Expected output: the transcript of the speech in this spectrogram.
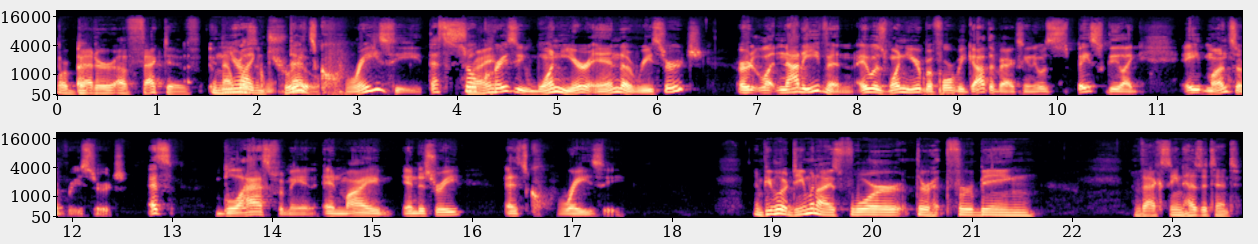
or uh, better effective, and that You're wasn't like, true. That's crazy. That's so Right? crazy. One year in into research, or not even. It was one year before we got the vaccine. It was basically like eight months of research. That's blasphemy in, my industry. It's crazy. and people are demonized for their for being vaccine hesitant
